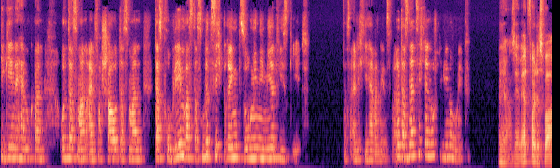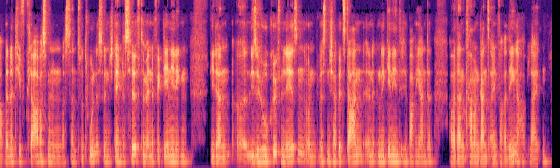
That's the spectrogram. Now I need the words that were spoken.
die Gene hemmen können und dass man einfach schaut, dass man das Problem, was das mit sich bringt, so minimiert, wie es geht. Das ist eigentlich die Herangehensweise. Und das nennt sich der Nutrigenomik. Ja, sehr wertvoll. Das war relativ klar, was man, was dann zu tun ist. Und ich denke, das hilft im Endeffekt denjenigen, die dann äh, diese Hieroglyphen lesen und wissen, ich habe jetzt da ein, eine genetische Variante, aber dann kann man ganz einfache Dinge ableiten.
